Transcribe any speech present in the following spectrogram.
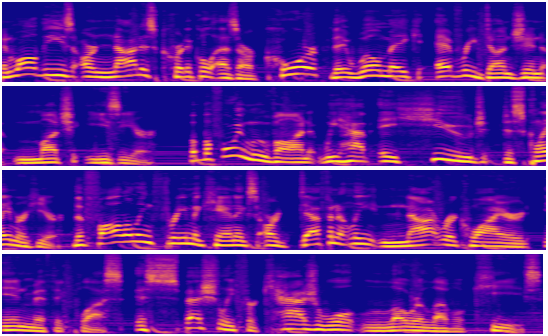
and while these are not as critical as our core, they will make every dungeon much easier. But before we move on, we have a huge disclaimer here. The following three mechanics are definitely not required in Mythic Plus, especially for casual, lower level keys.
